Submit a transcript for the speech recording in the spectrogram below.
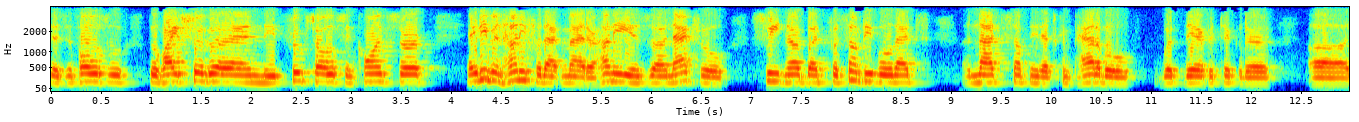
as opposed to the white sugar and the fructose and corn syrup, and even honey for that matter. Honey is a natural sweetener, but for some people that's not something that's compatible with their particular uh,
